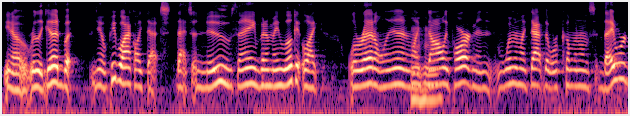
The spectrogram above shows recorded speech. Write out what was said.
you know, really good. But, you know, people act like that's, that's a new thing. But I mean, look at like Loretta Lynn like Mhm. Dolly Parton and women like that that were coming on. They were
